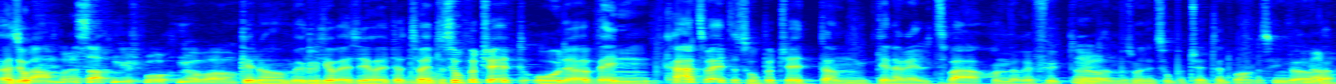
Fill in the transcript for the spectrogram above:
Also, über andere Sachen gesprochen, aber genau, möglicherweise halt ein zweiter Superjet oder wenn kein zweiter Superjet, dann generell zwei andere füttern. Ja. Dann muss man den Superjet halt woanders hin Ja. oder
